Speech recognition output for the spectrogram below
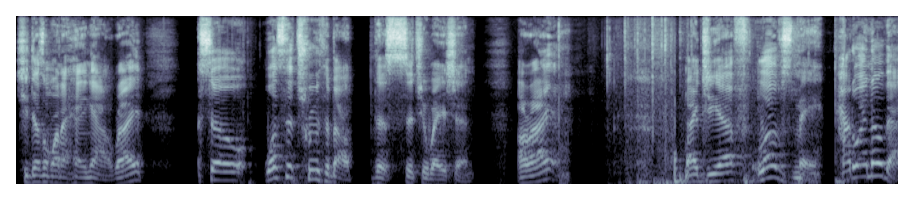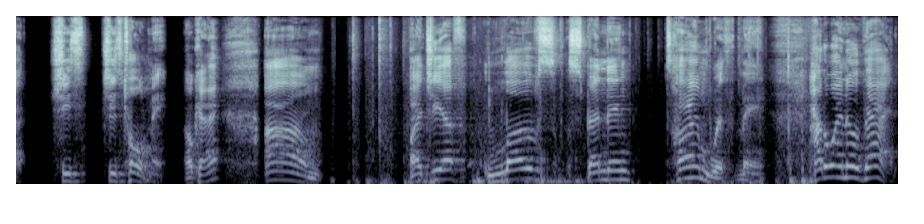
she doesn't wanna hang out, right? So what's the truth about this situation, all right? My GF loves me. How do I know that? She's, she's told me, okay? Um, my GF loves spending time with me. How do I know that?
